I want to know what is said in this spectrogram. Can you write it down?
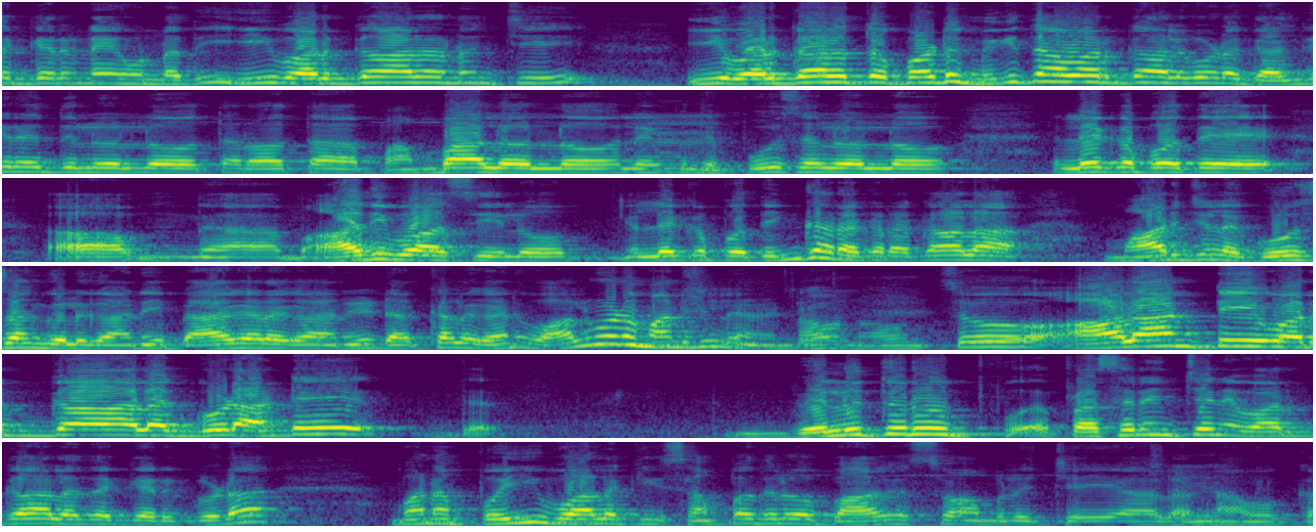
దగ్గరనే ఉన్నది. ఈ వర్గాల నుంచి ఈ వర్గాలతో పాటు మిగతా వర్గాలు కూడా గంగిరెద్దులలో తర్వాత పంబాలలో లేకపోతే పూసలలో లేకపోతే ఆదివాసీలో లేకపోతే ఇంకా రకరకాల మార్జిన్ల గోసంగులు కానీ బ్యాగర కానీ డక్కలు కానీ వాళ్ళు కూడా మనుషులేనండి. సో అలాంటి వర్గాలకు కూడా అంటే వెలుతురు ప్రసరించని వర్గాల దగ్గరికి కూడా మనం పోయి వాళ్ళకి సంపదలో భాగస్వాములు చేయాలన్న ఒక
